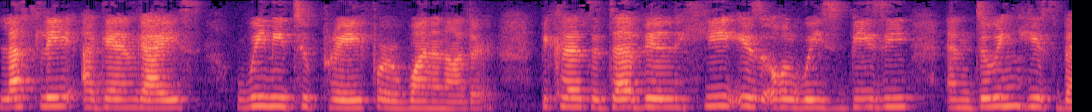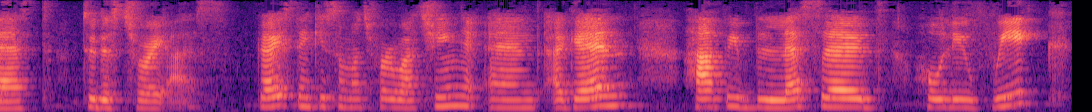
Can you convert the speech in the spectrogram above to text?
Lastly, again, guys, we need to pray for one another because the devil, he is always busy and doing his best to destroy us. Guys, thank you so much for watching and again, happy blessed Holy Week.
